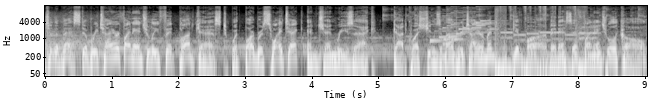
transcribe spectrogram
to the best of Retire Financially Fit podcast with Barbara Swiatek and Jen Rizak. Got questions about retirement? Give Barb and SF Financial a call.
